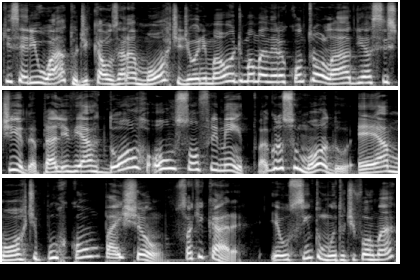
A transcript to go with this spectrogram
que seria o ato de causar a morte de um animal de uma maneira controlada e assistida, para aliviar dor ou sofrimento. A grosso modo, é a morte por compaixão. Só que, cara, eu sinto muito te informar,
